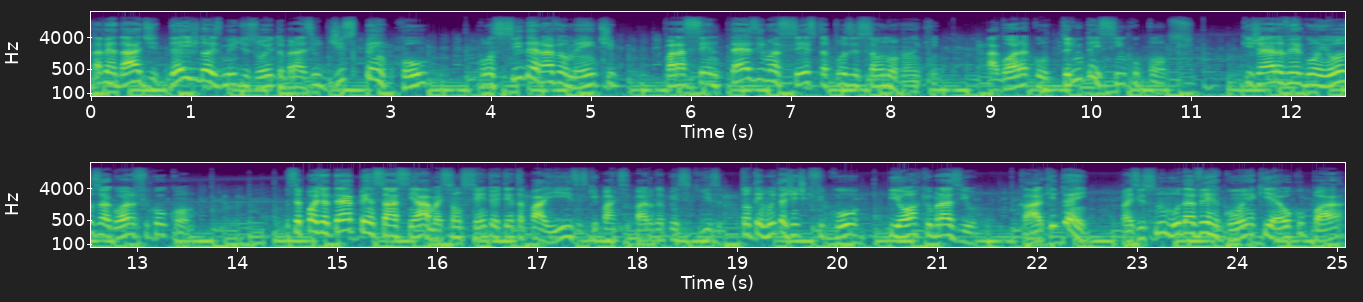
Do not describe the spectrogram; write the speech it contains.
Na verdade, desde 2018 o Brasil despencou consideravelmente para a centésima sexta posição no ranking, agora com 35 pontos. Que já era vergonhoso, agora ficou como? Você pode até pensar assim, ah, mas são 180 países que participaram da pesquisa, então tem muita gente que ficou pior que o Brasil. Claro que tem, mas isso não muda a vergonha que é ocupar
